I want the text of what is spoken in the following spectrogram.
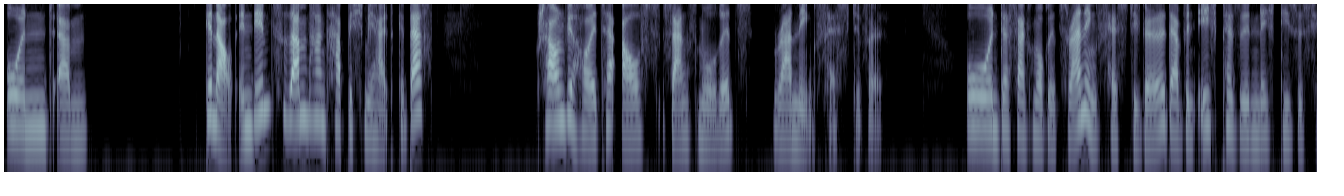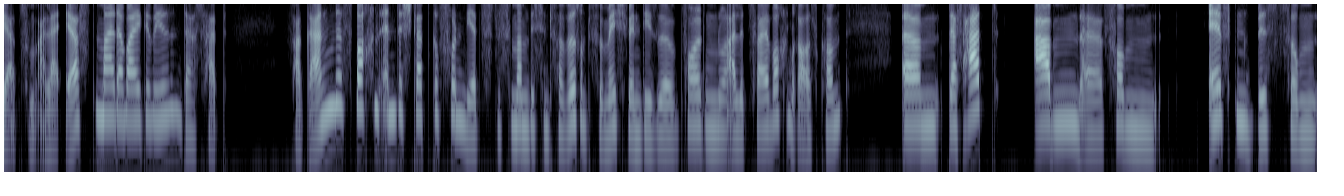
Und ähm, genau, in dem Zusammenhang habe ich mir halt gedacht, schauen wir heute aufs St. Moritz Running Festival. Und das St. Moritz Running Festival, da bin ich persönlich dieses Jahr zum allerersten Mal dabei gewesen. Das hat vergangenes Wochenende stattgefunden. Jetzt ist es immer ein bisschen verwirrend für mich, wenn diese Folgen nur alle zwei Wochen rauskommen. Ähm, das hat am, äh, vom 11. bis zum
